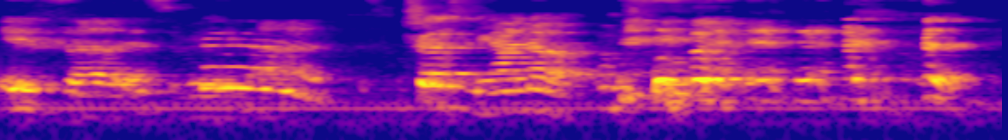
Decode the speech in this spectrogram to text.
it's uh, it's really not. Trust me, I know.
